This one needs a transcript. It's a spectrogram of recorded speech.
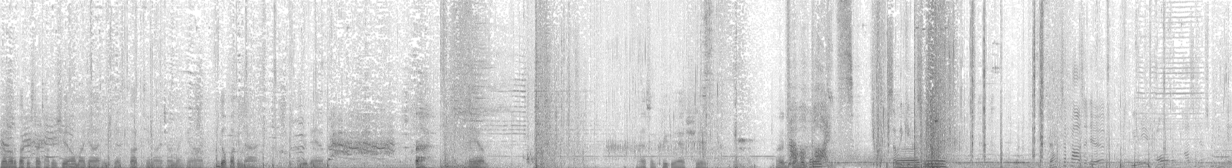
Y'all motherfuckers start talking shit, oh my god, he's just fuck too much, oh my god. Go fucking die. Damn. damn. That's some creepy ass shit. What a double bump? Does somebody keep Fuck us uh, yeah. That's a positive. We need all the positives we can get.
